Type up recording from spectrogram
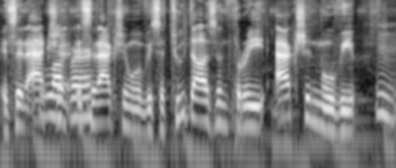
It's an action. lover. It's an action movie. It's a 2003 action movie, Hmm.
